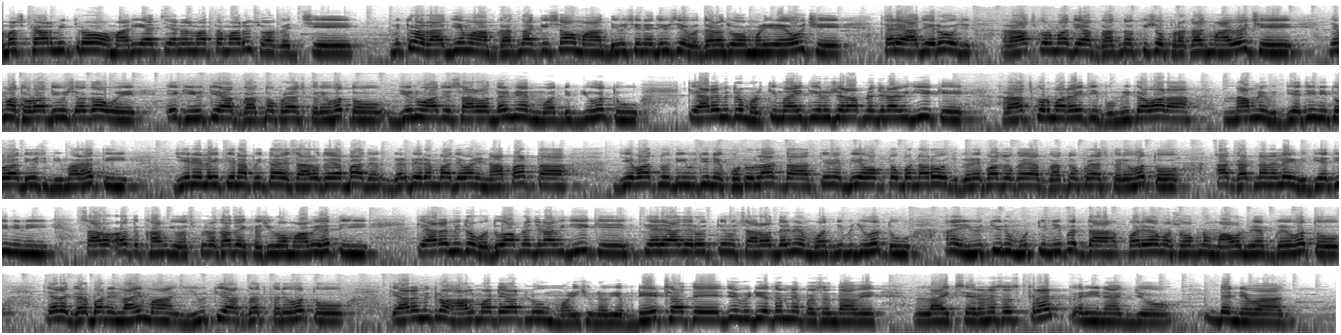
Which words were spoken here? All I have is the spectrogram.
નમસ્કાર મિત્રો મારી આ ચેનલમાં તમારું સ્વાગત છે. મિત્રો, રાજ્યમાં આપઘાતના કિસ્સાઓમાં દિવસે ને દિવસે વધારો જોવા મળી રહ્યો છે. ત્યારે આજે રોજ રાજકોટમાંથી આપઘાતનો કિસ્સો પ્રકાશમાં આવ્યો છે. જેમાં થોડા દિવસ અગાઉ એક યુવતીએ આપઘાતનો પ્રયાસ કર્યો હતો, જેનું આજે સારવાર દરમિયાન મોત નીપજ્યું હતું. ત્યારે મિત્રો, મળતી માહિતી અનુસાર આપણે જણાવી દઈએ કે રાજકોટમાં રહેતી ભૂમિકાવાળા નામની વિદ્યાર્થીની થોડા દિવસ બીમાર હતી. જેને લઈ તેના પિતાએ સારું થયા બાદ ગરબે રમવા જવાની ના પાડતા જે વાતનું યુવતીને ખોટું લાગતા તેણે બે ઓક્ટોબરના રોજ ઘરે પાછો ગયા આપઘાતનો પ્રયાસ કર્યો હતો, આ ઘટનાને લઈ વિદ્યાર્થીનીની સારો અર્થ ખાનગી હોસ્પિટલ ખાતે ખસેડવામાં આવી હતી. ત્યારે મિત્રો વધુ આપણે જણાવી દઈએ કે ત્યારે આજે રોજ તેનું સારવાર દરમિયાન મોત નીપજ્યું હતું અને યુવતીનું મૃત્યુ નીપજતા પરિવારમાં શોકનો માહોલ વ્યાપ ગયો હતો. ત્યારે ગરબાની લાહીમાં યુવતીએ આપઘાત કર્યો હતો. ત્યારે મિત્રો હાલ માટે આટલું. મળીશું નવી અપડેટ સાથે. જો વીડિયો તમને પસંદ આવે લાઇક શેર અને સબસ્ક્રાઈબ કરી નાખજો. ધન્યવાદ.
